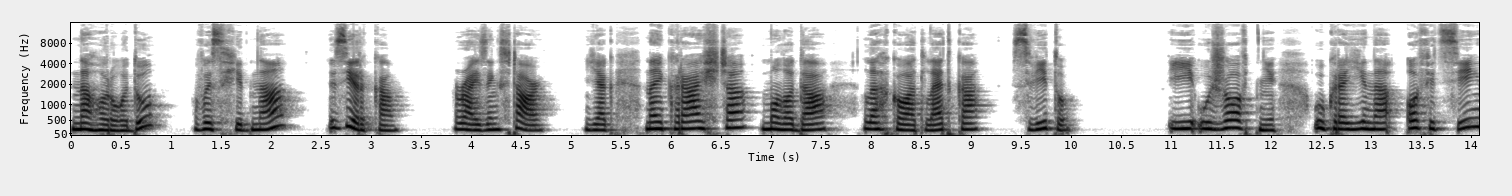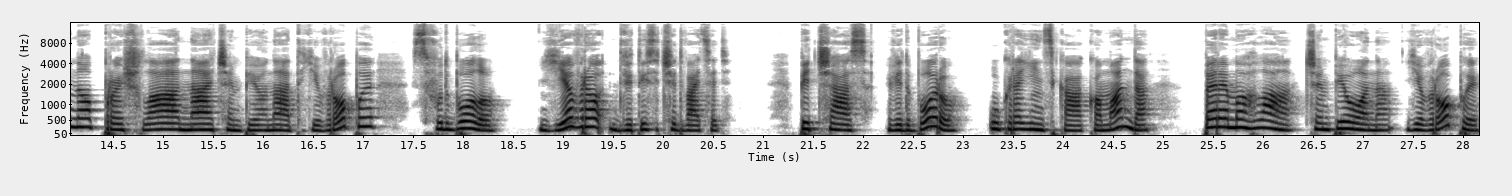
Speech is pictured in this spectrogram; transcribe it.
нагороду Висхідна зірка Rising Star як найкраща молода легкоатлетка світу. І у жовтні Україна офіційно пройшла на чемпіонат Європи з футболу Євро 2020. Під час відбору українська команда перемогла чемпіона Європи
